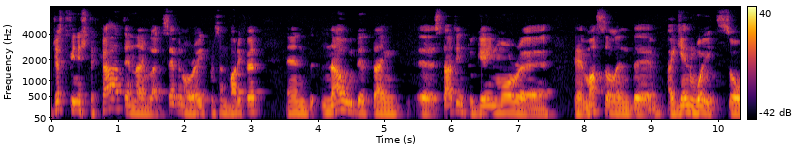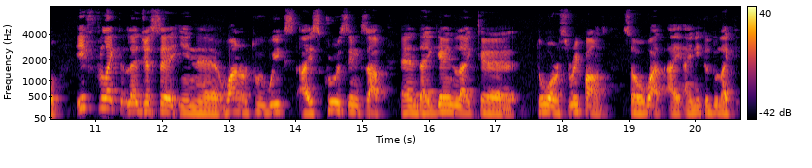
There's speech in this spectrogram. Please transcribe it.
just finished the cut and I'm like seven or eight percent body fat, and now that I'm uh, starting to gain more uh, uh, muscle and uh, I gain weight, so if like let's just say in one or two weeks I screw things up and I gain like two or three pounds so what? I, I need to do like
